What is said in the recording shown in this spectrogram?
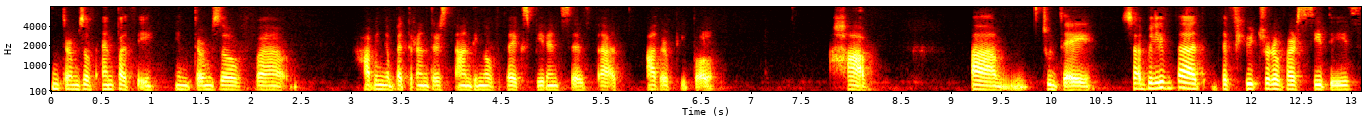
in terms of empathy, in terms of uh, having a better understanding of the experiences that other people have um, today. So I believe that the future of our cities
